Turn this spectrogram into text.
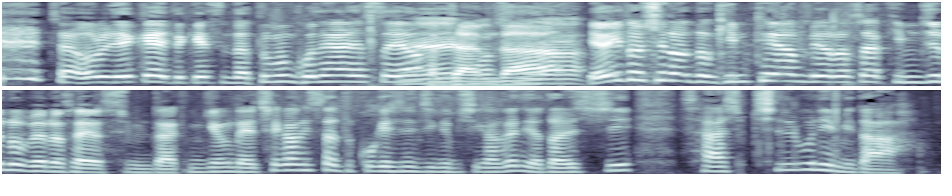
자, 오늘 여기까지 듣겠습니다. 두 분 고생하셨어요. 네, 감사합니다. 고맙습니다. 여의도 신호동 김태현 변호사, 김진우 변호사였습니다. 김경래 최강시사 듣고 계신 지금 시각은 8시 47분입니다.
